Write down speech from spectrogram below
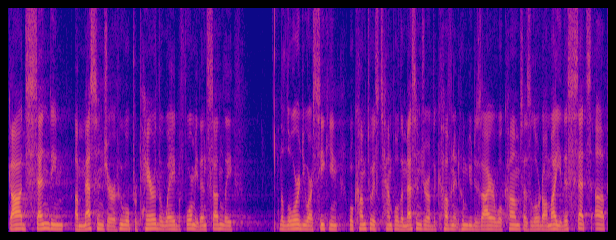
God sending a messenger who will prepare the way before me. Then suddenly, the Lord you are seeking will come to his temple. The messenger of the covenant whom you desire will come, says the Lord Almighty. This sets up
